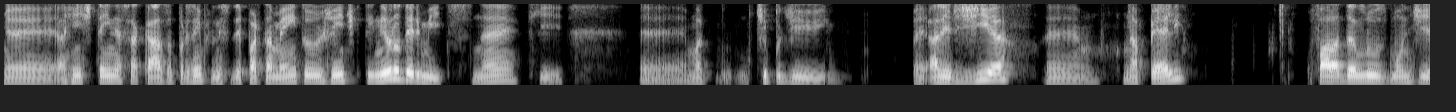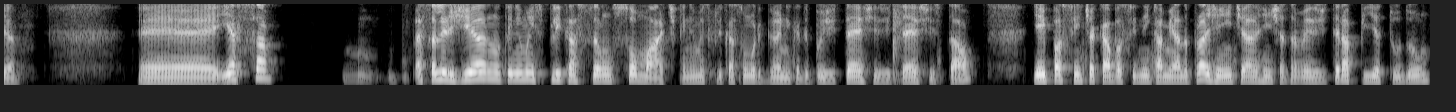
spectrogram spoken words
é, a gente tem nessa casa, por exemplo, nesse departamento, gente que tem neurodermites, né? Que é uma, um tipo de é, alergia é, na pele. Fala Dan Luz, bom dia. É, e essa essa alergia não tem nenhuma explicação somática, nenhuma explicação orgânica depois de testes e testes e tal. E aí o paciente acaba sendo encaminhado para a gente, a gente através de terapia, tudo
